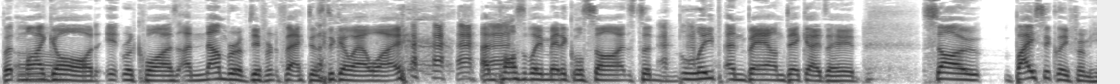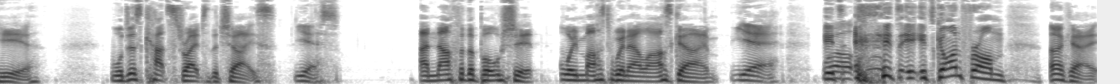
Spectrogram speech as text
but my oh. God, it requires a number of different factors to go our way, and possibly medical science to leap and bound decades ahead. So basically, from here, we'll just cut straight to the chase. Yes. Enough of the bullshit. We must win our last game. Yeah. It's Well, it's it's gone from okay,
